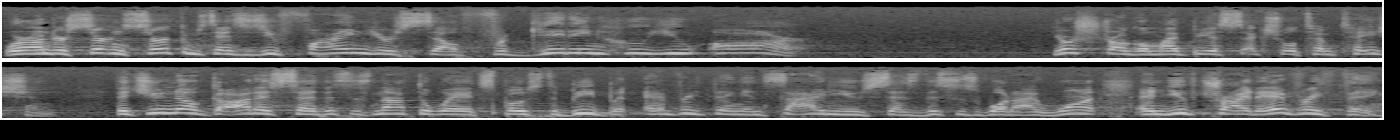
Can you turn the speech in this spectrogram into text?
Where under certain circumstances you find yourself forgetting who you are. Your struggle might be a sexual temptation that you know God has said this is not the way it's supposed to be, but everything inside you says this is what I want. And you've tried everything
